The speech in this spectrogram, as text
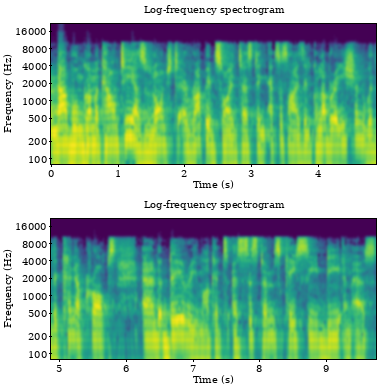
Now, Bungoma County has launched a rapid soil testing exercise in collaboration with the Kenya Crops and Dairy Market Systems KCDMS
